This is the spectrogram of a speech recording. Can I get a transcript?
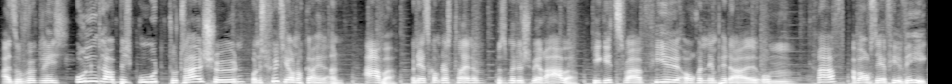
Also wirklich unglaublich gut, total schön und es fühlt sich auch noch geil an. Aber, und jetzt kommt das kleine bis mittelschwere Aber. Hier geht zwar viel auch in dem Pedal um Kraft, aber auch sehr viel Weg.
